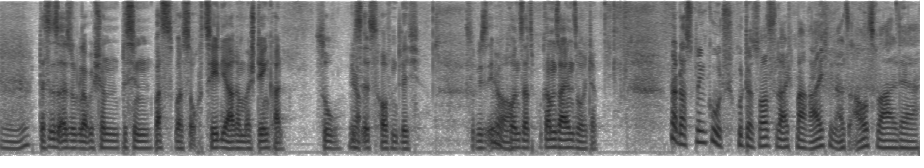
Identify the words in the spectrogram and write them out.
Mhm. Das ist also, glaube ich, schon ein bisschen was, was auch zehn Jahre mal stehen kann. So wie ja. es ist, hoffentlich. So wie es eben ja. im Grundsatzprogramm sein sollte. Ja, das klingt gut. Gut, das soll vielleicht mal reichen als Auswahl der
